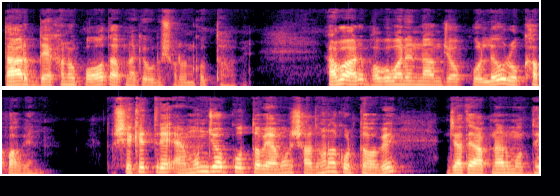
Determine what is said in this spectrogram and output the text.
তার দেখানো পথ আপনাকে অনুসরণ করতে হবে। আবার ভগবানের নাম জপ করলেও রক্ষা পাবেন। তো সেক্ষেত্রে এমন জপ করতে হবে, এমন সাধনা করতে হবে যাতে আপনার মধ্যে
